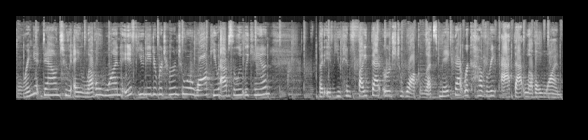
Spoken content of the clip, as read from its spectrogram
Bring it down to a level one. If you need to return to a walk, you absolutely can. But if you can fight that urge to walk, let's make that recovery at that level one,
